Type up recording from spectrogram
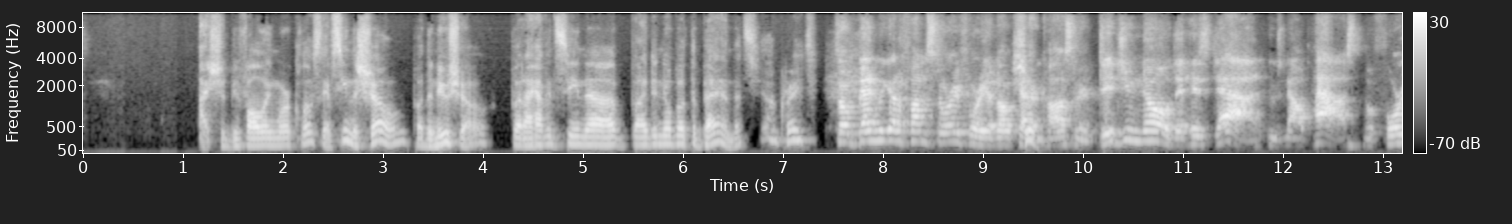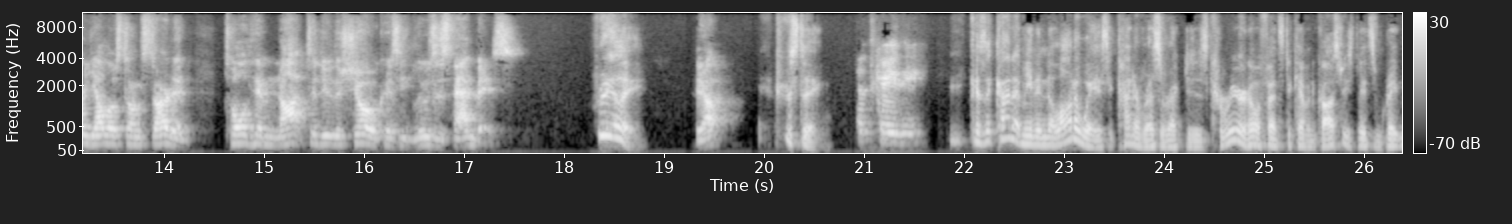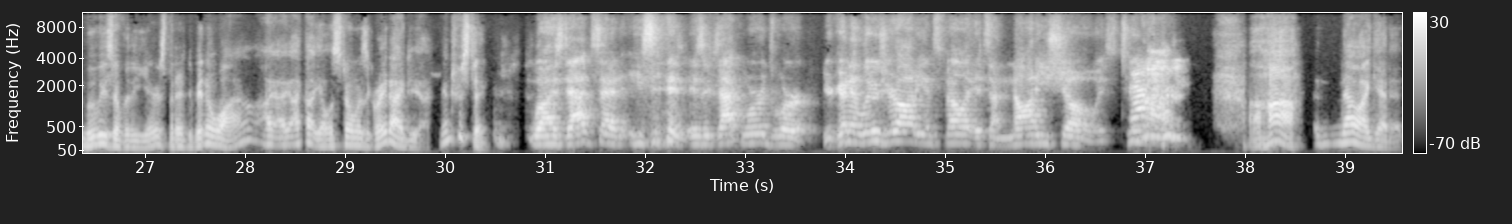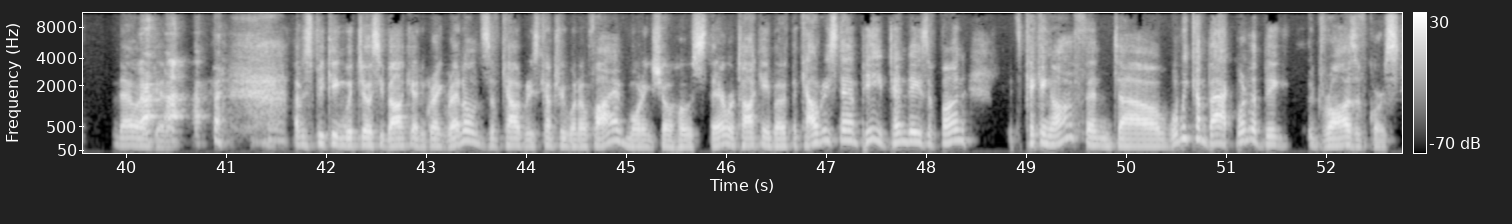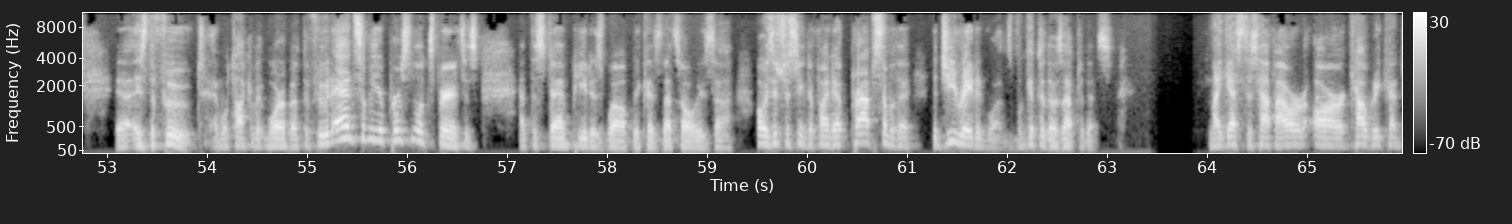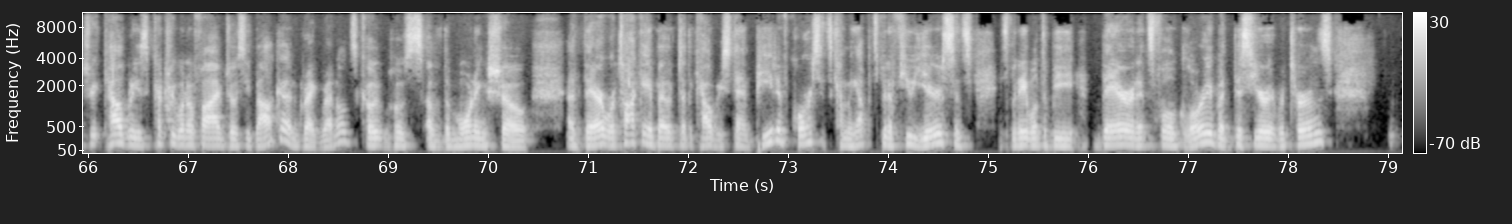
I should be following more closely. I've seen the show, but the new show, but I haven't seen. Uh, but I didn't know about the band. That's oh, great. So Ben, we got a fun story for you about Kevin sure. Costner. Did you know that his dad, who's now passed, before Yellowstone started, told him not to do the show because he'd lose his fan base? Really? Yep. Interesting. That's crazy because it kind of, I mean, in a lot of ways, it kind of resurrected his career. No offense to Kevin Costner, he's made some great movies over the years, but it had been a while. I, I, I thought Yellowstone was a great idea. Interesting. Well, his dad said he said his exact words were, "You're going to lose your audience, fella. It's a naughty show. It's too naughty." Aha! Now I get it. Now I get it. I'm speaking with Josie Balka and Gregg Reynolds of Calgary's Country 105, morning show hosts there. We're talking about the Calgary Stampede, 10 days of fun. It's kicking off. And uh, when we come back, one of the big draws, of course, uh, is the food. And we'll talk a bit more about the food and some of your personal experiences at the Stampede as well, because that's always uh, always interesting to find out. Perhaps some of the, the G rated ones. We'll get to those after this. My guests this half hour are Calgary Country, Calgary's Country 105, Josie Balka and Gregg Reynolds, co-hosts of the morning show uh, there. We're talking about uh, the Calgary Stampede, of course. It's coming up. It's been a few years since it's been able to be there in its full glory, but this year it returns.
